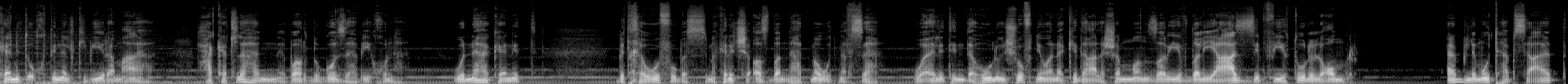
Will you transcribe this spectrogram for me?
كانت أختنا الكبيرة معاها حكت لها إن برضه جوزها بيخونها وإنها كانت بتخوفه بس ما كانتش قصده إنها تموت نفسها. وقالت اندهوله يشوفني وأنا كده علشان منظري يفضل يعذب فيه طول العمر. قبل موتها بساعات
